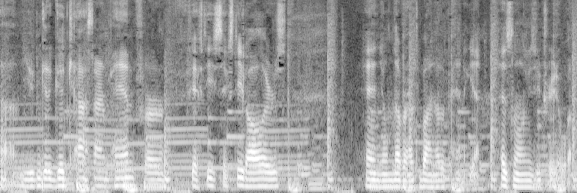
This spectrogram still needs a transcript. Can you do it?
Um, you can get a good cast iron pan for 50 60 dollars, and you'll never have to buy another pan again as long as you treat it well.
